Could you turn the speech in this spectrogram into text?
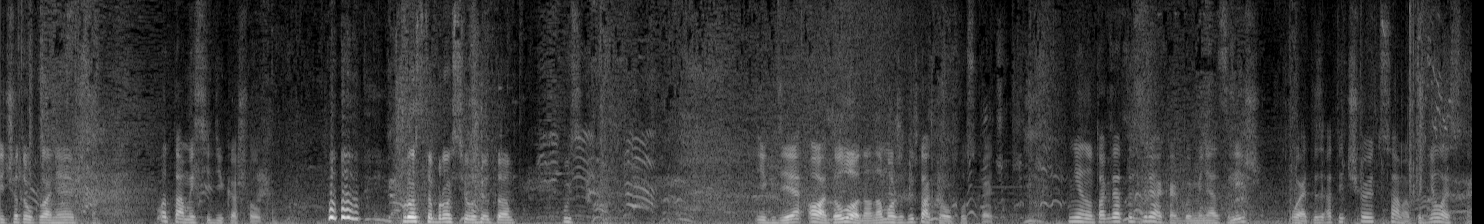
Ты что-то уклоняешься. Вот там и сиди, кошелка. Просто бросил ее там. Пусть. И где? О, да ладно, она может и так его пускать. Не, ну тогда ты зря как бы меня злишь. Ой, а ты, а ты что это самое? Поднялась-то?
